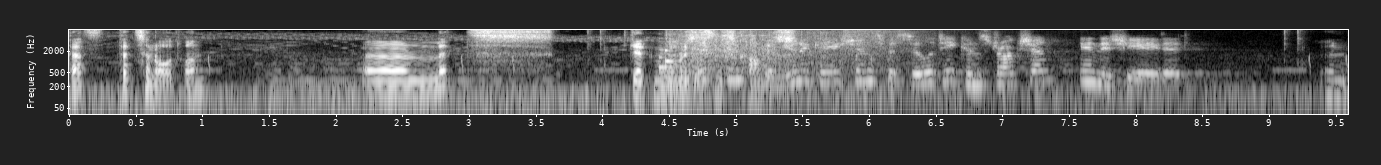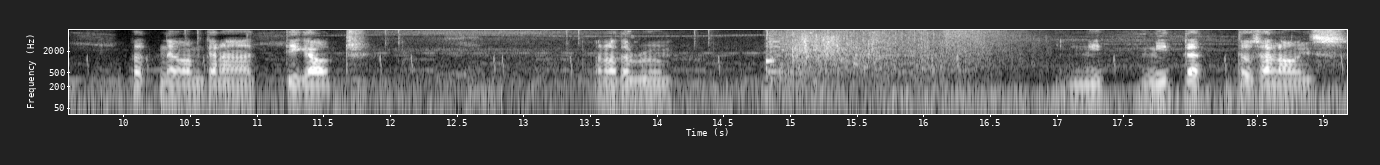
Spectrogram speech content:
That's that's an old one. Uh, let's get more resistance comms. Communications facility construction initiated. And, but no, I'm gonna dig out another room. Need need that those alloys.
